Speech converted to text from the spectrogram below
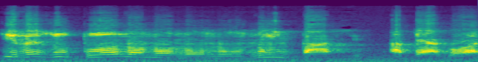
que resultou num, num impasse até agora.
